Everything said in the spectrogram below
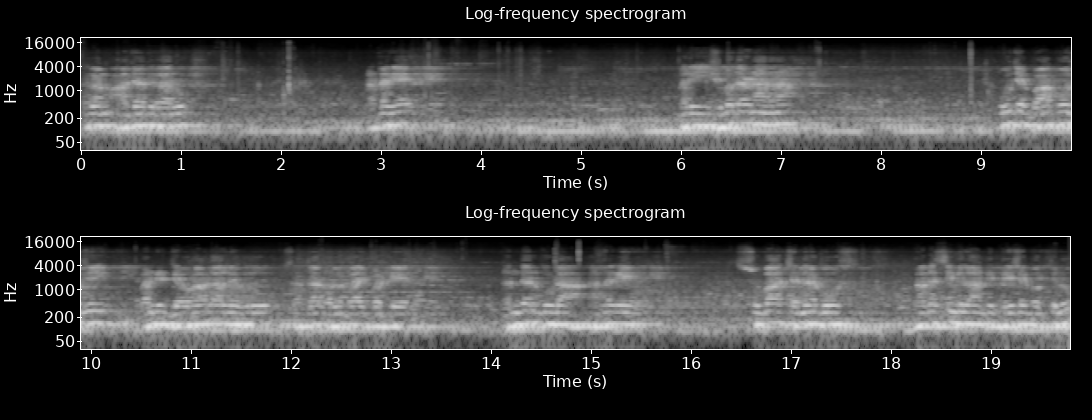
కలాం ఆజాద్ గారు అట్లాగే మరి ఈ శుభతరుణాన పూజ్య బాపూజీ పండిట్ జవహర్లాల్ నెహ్రూ సర్దార్ వల్లభాయ్ పటేల్ అందరు కూడా అలాగే సుభాష్ చంద్రబోస్ భగత్ సింగ్ లాంటి దేశభక్తులు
